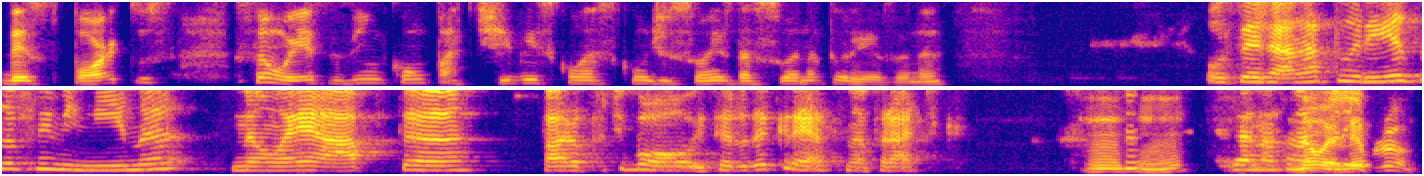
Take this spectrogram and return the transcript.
desportos são esses incompatíveis com as condições da sua natureza, né? Ou seja, a natureza feminina não é apta para o futebol. Isso era o decreto na prática. Uhum. é não, eu lembro.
